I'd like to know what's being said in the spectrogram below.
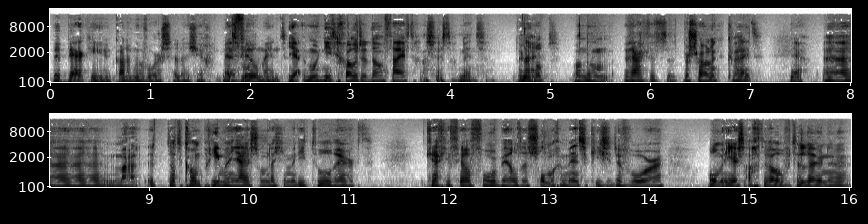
beperkingen, kan ik me voorstellen, als je met ja, veel mensen. Ja, het moet niet groter dan 50 à 60 mensen. Dat nee. klopt. Want dan raakt het het persoonlijke kwijt. Ja. maar dat kan prima juist omdat je met die tool werkt. Krijg je veel voorbeelden. Sommige mensen kiezen ervoor om eerst achterover te leunen.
